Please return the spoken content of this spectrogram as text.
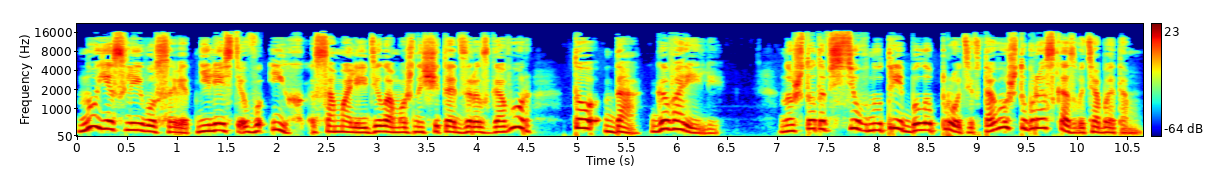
Ну, если его совет не лезть в их с Амалией дела можно считать за разговор — то да, говорили. Но что-то все внутри было против того, чтобы рассказывать об этом.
